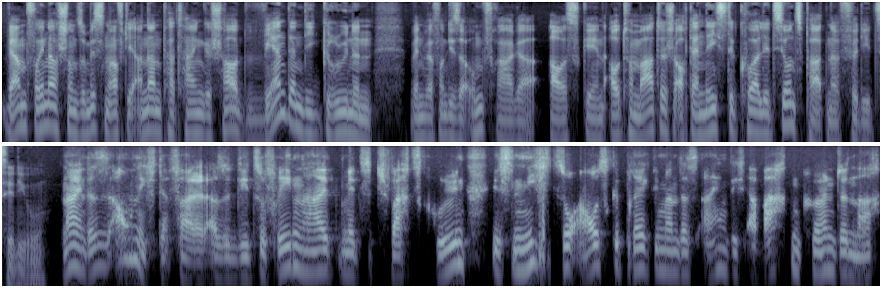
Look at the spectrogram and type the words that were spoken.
Wir haben vorhin auch schon so ein bisschen auf die anderen Parteien geschaut. Wären denn die Grünen, wenn wir von dieser Umfrage ausgehen, automatisch auch der nächste Koalitionspartner für die CDU? Nein, das ist auch nicht der Fall. Also die Zufriedenheit mit Schwarz-Grün ist nicht so ausgeprägt, wie man das eigentlich erwarten könnte nach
